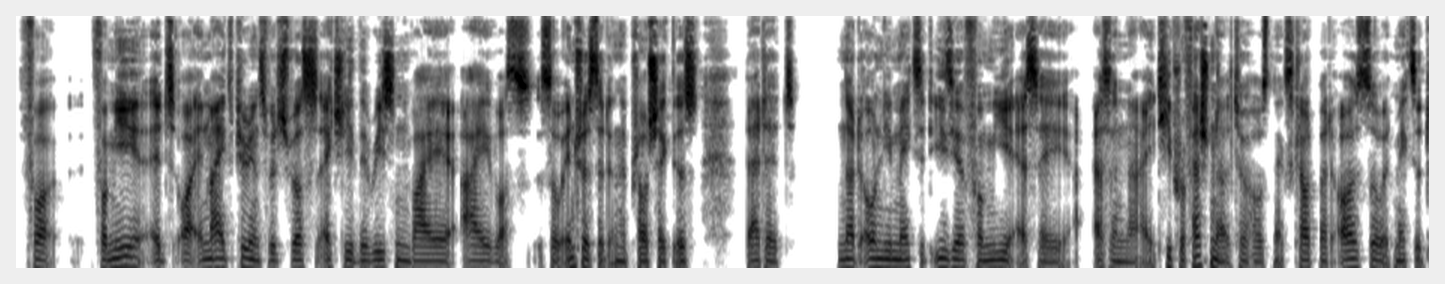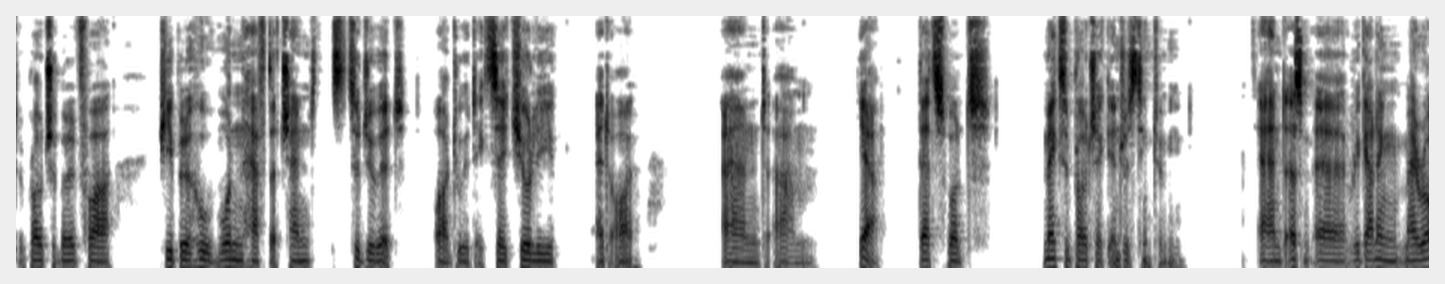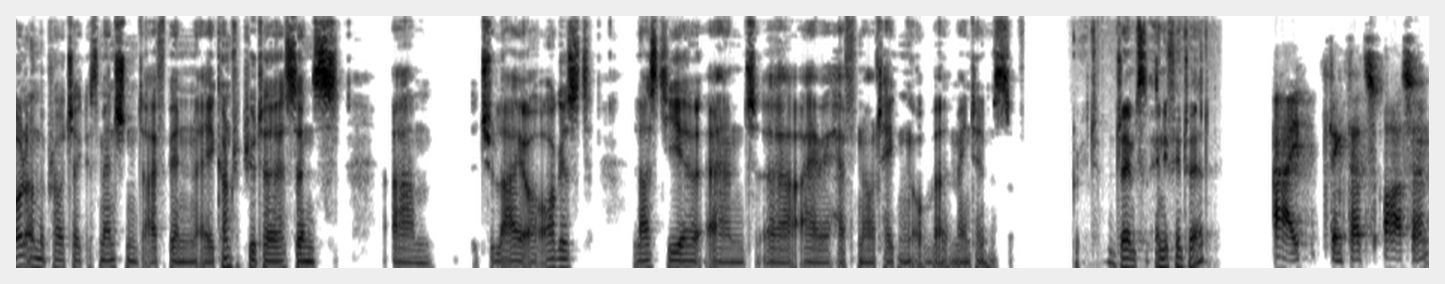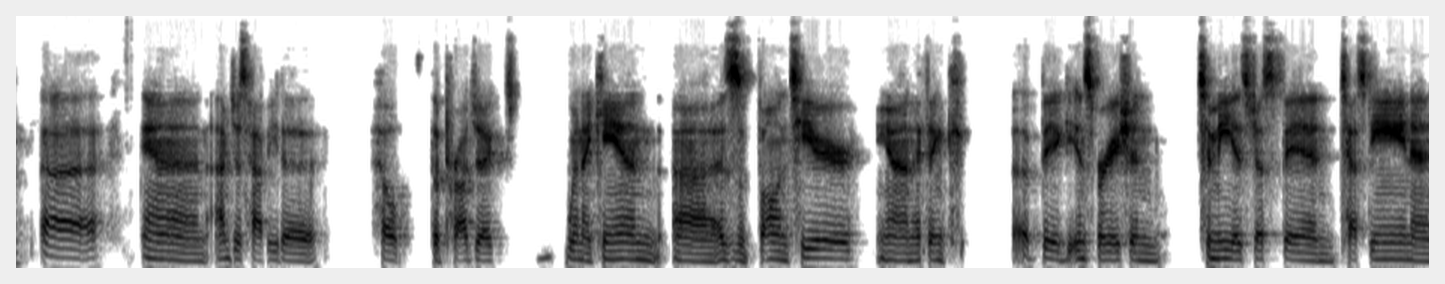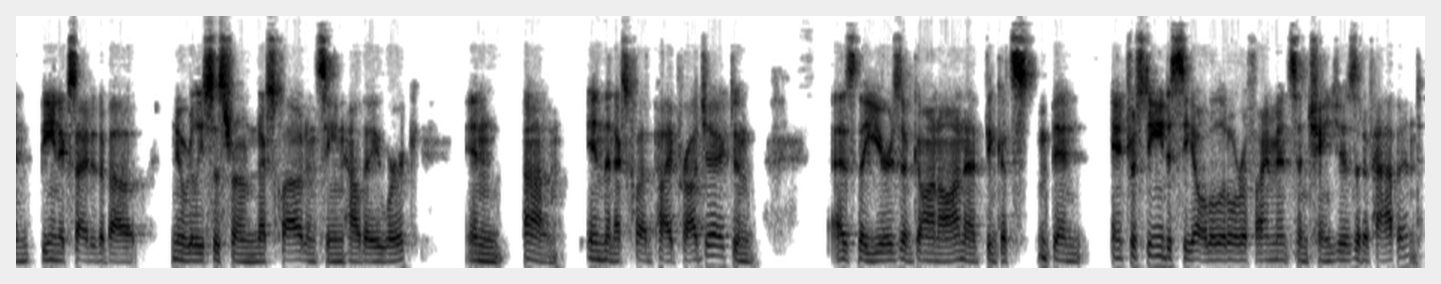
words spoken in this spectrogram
For for me, it or in my experience, which was actually the reason why I was so interested in the project, is that it not only makes it easier for me as a as an IT professional to host Nextcloud, but also it makes it approachable for people who wouldn't have the chance to do it or do it securely at all. And um, yeah, that's what makes the project interesting to me. And as uh, regarding my role on the project, as mentioned, I've been a contributor since um, July or August last year, and uh, I have now taken over maintenance. Great, James. Anything to add? I think that's awesome, uh, and I'm just happy to help the project when I can uh, as a volunteer. And I think a big inspiration to me has just been testing and being excited about new releases from Nextcloud and seeing how they work in um, in the Nextcloud Pi project. And as the years have gone on, I think it's been interesting to see all the little refinements and changes that have happened.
